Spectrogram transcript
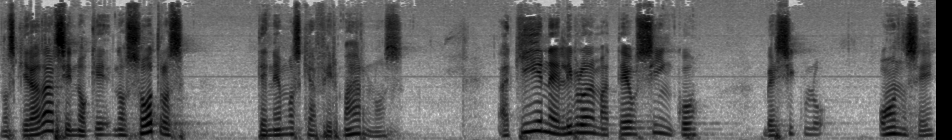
nos quiera dar, sino que nosotros tenemos que afirmarnos. Aquí en el libro de Mateo 5, versículo 11,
